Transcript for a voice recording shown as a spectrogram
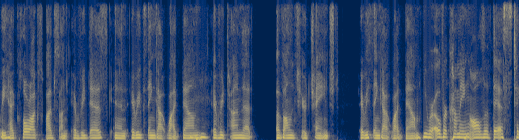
We had Clorox wipes on every desk, and everything got wiped down mm-hmm. every time that a volunteer changed. Everything got wiped down. You were overcoming all of this to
